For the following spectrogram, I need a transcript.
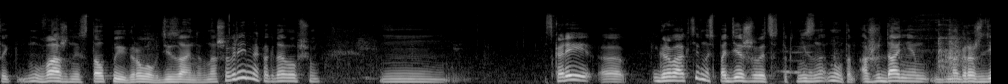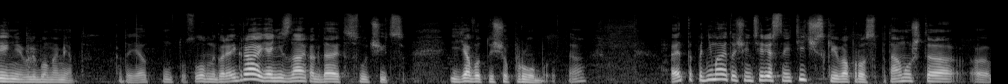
так, ну, важные столпы игрового дизайна в наше время, когда, в общем, скорее э, игровая активность поддерживается так, не ну, там, ожиданием награждения в любой момент. Когда я, ну, условно говоря, играю, я не знаю, когда это случится и я вот еще пробую. Да? Это поднимает очень интересные этические вопросы, потому что э,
